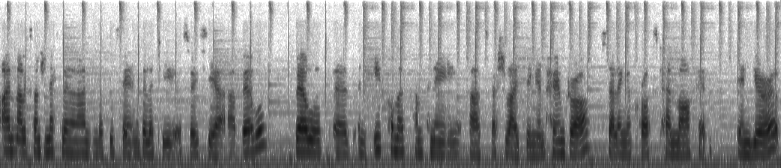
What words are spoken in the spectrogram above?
I'm Alexandra Nicklin and I'm the Sustainability Associate at Beowulf. Beowulf is an e-commerce company uh, specializing in home draft, selling across 10 markets in Europe.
